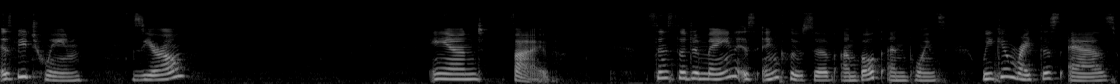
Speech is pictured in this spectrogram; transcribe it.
is between 0 and 5. Since the domain is inclusive on both endpoints, we can write this as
